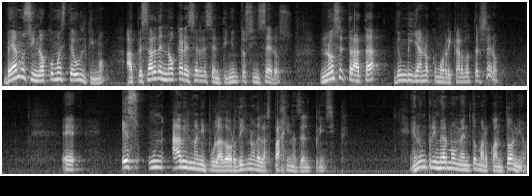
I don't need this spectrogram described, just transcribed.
Veamos si no cómo este último, a pesar de no carecer de sentimientos sinceros, no se trata de un villano como Ricardo III. Eh, es un hábil manipulador digno de las páginas del príncipe. En un primer momento, Marco Antonio,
